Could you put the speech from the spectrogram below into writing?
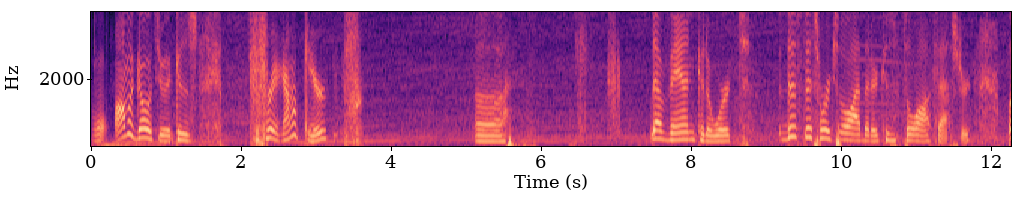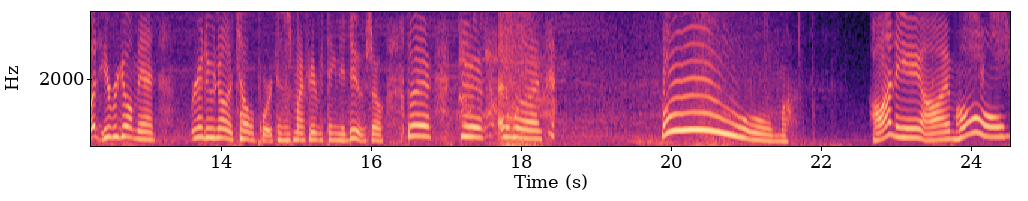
Well, I'm gonna go to it because, frick, I don't care. Uh, that van could have worked. This this works a lot better because it's a lot faster. But here we go, man. We're gonna do another teleport because it's my favorite thing to do. So three, two, and one. Boom! Honey, I'm home.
